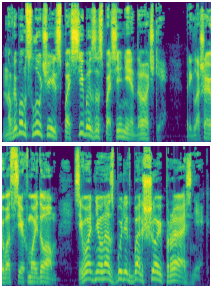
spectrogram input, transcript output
«Но в любом случае, спасибо за спасение дочки. Приглашаю вас всех в мой дом. Сегодня у нас будет большой праздник!»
